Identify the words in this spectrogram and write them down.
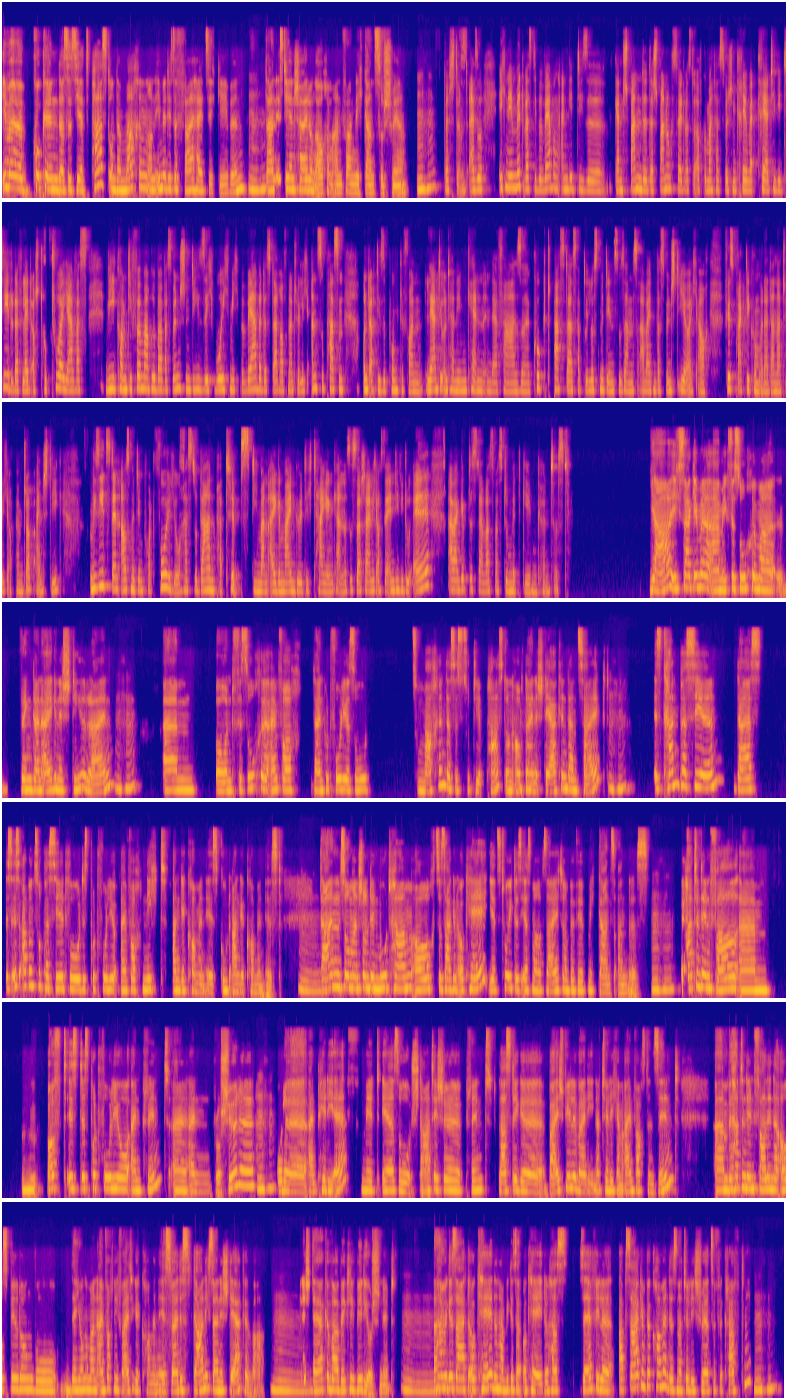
immer gucken, dass es jetzt passt und dann machen und immer diese Freiheit sich geben, mhm. dann ist die Entscheidung auch am Anfang nicht ganz so schwer. Mhm, das stimmt. Also ich nehme mit, was die Bewerbung angeht, diese ganz spannende, das Spannungsfeld, was du aufgemacht hast zwischen Kreativität oder vielleicht auch Struktur. Ja, was, wie kommt die Firma rüber? Was wünschen die sich, wo ich mich bewerbe, das darauf natürlich anzupassen und auch diese Punkte von lernt die Unternehmen kennen in der Phase, guckt, passt das, habt ihr Lust mit denen zusammenzuarbeiten? Was wünscht ihr euch auch fürs Praktikum oder dann natürlich auch beim Job-Einstieg? Wie sieht's denn aus mit dem Portfolio? Hast du da ein paar Tipps, die man allgemeingültig teilen kann? Das ist wahrscheinlich auch sehr individuell, aber gibt es da was, was du mitgeben könntest? Ja, ich sage immer, ähm, ich versuche mal, bring dein eigenes Stil rein mhm. ähm, und versuche einfach dein Portfolio so zu machen, dass es zu dir passt und auch mhm. deine Stärken dann zeigt. Mhm. Es kann passieren, dass es ist ab und zu passiert, wo das Portfolio einfach nicht angekommen ist, gut angekommen ist. Hm. Dann soll man schon den Mut haben, auch zu sagen, okay, jetzt tue ich das erstmal auf Seite und bewirb mich ganz anders. Mhm. Wir hatten den Fall, ähm, oft ist das Portfolio ein Print, ein, äh, ein Broschüre mhm. oder ein PDF mit eher so statische, printlastige Beispiele, weil die natürlich am einfachsten sind. Ähm, wir hatten den Fall in der Ausbildung, wo der junge Mann einfach nicht weitergekommen ist, weil das gar nicht seine Stärke war. Mm. Die Stärke war wirklich Videoschnitt. Mm. Dann haben wir gesagt, okay, dann haben wir gesagt, okay, du hast sehr viele Absagen bekommen, das ist natürlich schwer zu verkraften. Mhm.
